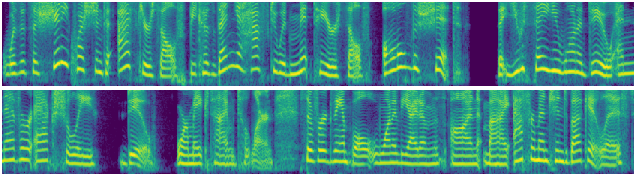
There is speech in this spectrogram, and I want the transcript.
was it's a shitty question to ask yourself because then you have to admit to yourself all the shit that you say you want to do and never actually do or make time to learn. So, for example, one of the items on my aforementioned bucket list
